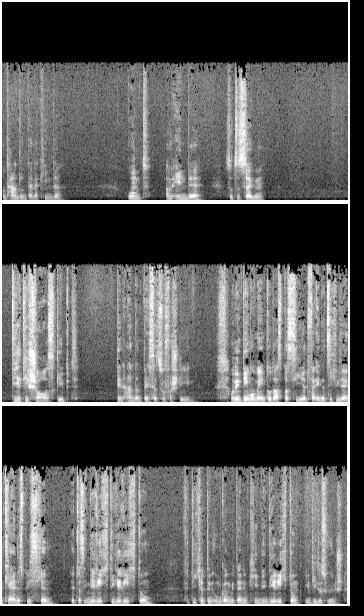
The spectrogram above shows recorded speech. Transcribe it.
und Handeln deiner Kinder und am Ende sozusagen dir die Chance gibt, den anderen besser zu verstehen. Und in dem Moment, wo das passiert, verändert sich wieder ein kleines bisschen etwas in die richtige Richtung für dich und den Umgang mit deinem Kind, in die Richtung, in die du es wünschst.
